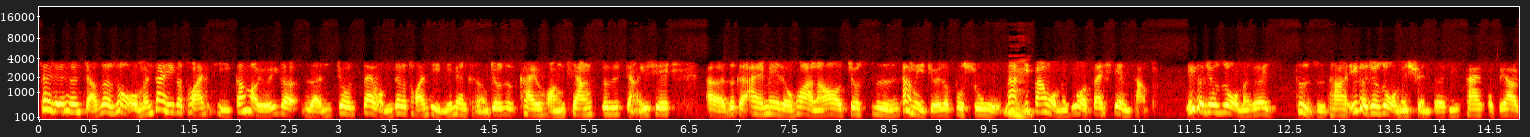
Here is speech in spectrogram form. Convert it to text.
在先生假设说，我们在一个团体，刚好有一个人就在我们这个团体里面，可能就是开黄腔，就是讲一些呃这个暧昧的话，然后就是让你觉得不舒服。那一般我们如果在现场，一个就是我们可以制止他，一个就是我们选择离开，我不要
